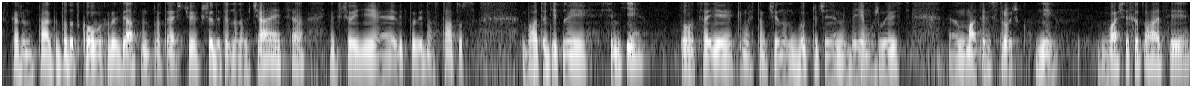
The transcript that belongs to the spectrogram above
скажімо так, додаткових роз'яснень про те, що якщо дитина навчається, якщо є відповідно статус багатодітної сім'ї, то це є якимось там чином виключенням і дає можливість е, мати відстрочку. Ні, в вашій ситуації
